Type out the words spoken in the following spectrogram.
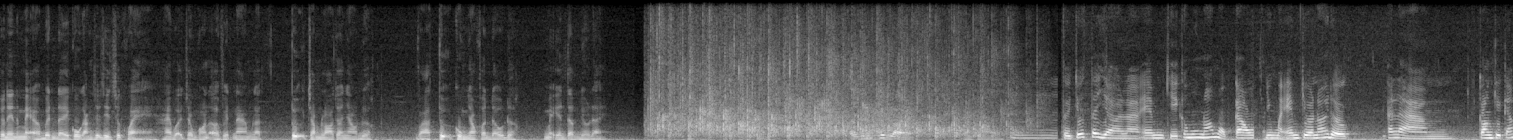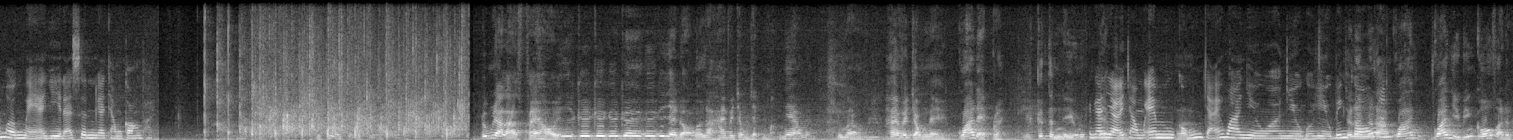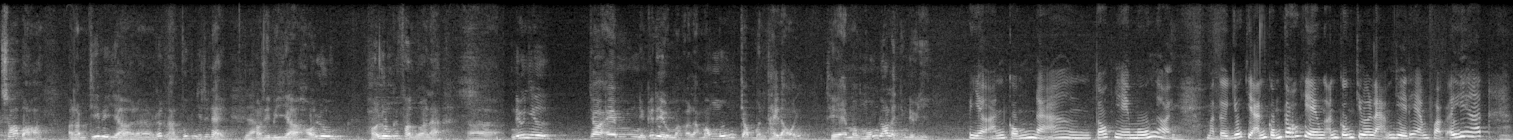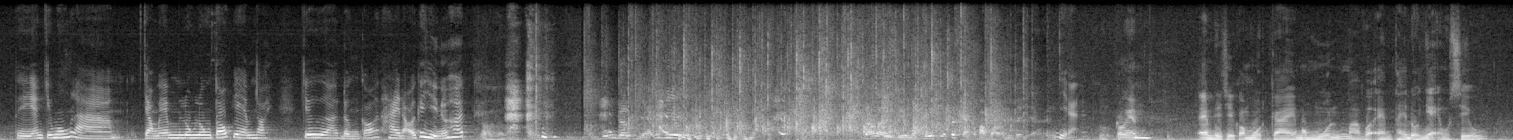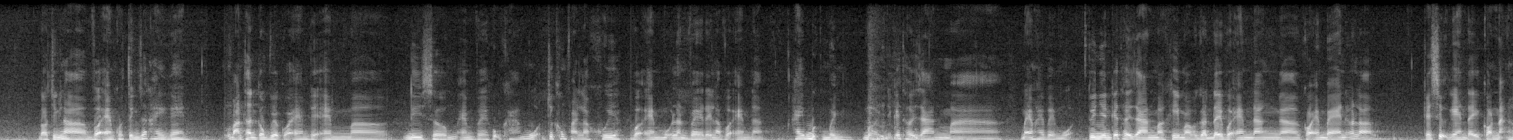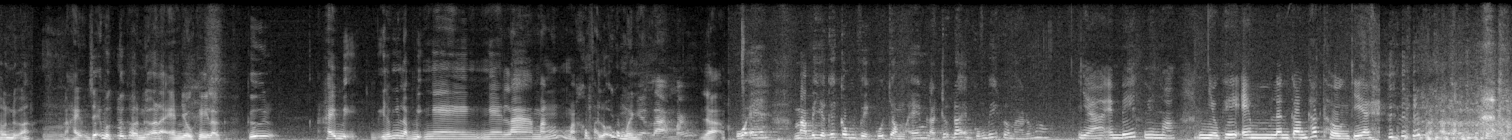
Cho nên mẹ ở bên đấy cố gắng giữ gìn sức khỏe. Hai vợ chồng con ở Việt Nam là tự chăm lo cho nhau được và tự cùng nhau phấn đấu được. Mẹ yên tâm điều đấy. Em có thích lời từ trước tới giờ là em chỉ có muốn nói một câu nhưng mà em chưa nói được. Đó là con chỉ cảm ơn mẹ vì đã sinh ra chồng con thôi. Đúng ra là phải hỏi cái cái cái cái cái, cái giai đoạn là hai vợ chồng dạch mặt nhau đó. Nhưng mà hai vợ chồng này quá đẹp rồi cái, cái tình yêu nó cũng ra vợ nữa. chồng em cũng trải qua nhiều nhiều nhiều biến cho nên cố nó đã lắm. quá quá nhiều biến cố và được xóa bỏ. Và thậm chí bây giờ nó rất là hạnh phúc như thế này. Dạ. thôi thì bây giờ hỏi luôn hỏi luôn cái phần gọi là ờ, nếu như cho em những cái điều mà gọi là mong muốn chồng mình thay đổi thì em mong muốn đó là những điều gì? Bây giờ ảnh cũng đã tốt như em muốn rồi. Mà từ trước giờ ảnh cũng tốt với em ảnh cũng chưa làm gì để em phật ý hết. Thì em chỉ muốn là chồng em luôn luôn tốt với em thôi chứ à, đừng có thay đổi cái gì nữa hết. Ơi. mình muốn đơn giản ghê đó là điều mong muốn của tất cả các bà vợ như thế dạ. Ừ. còn em. Em thì chỉ có một cái mong muốn mà vợ em thay đổi nhẹ một xíu. Đó chính là vợ em có tính rất hay ghen. Bản thân công việc của em thì em ờ, đi sớm em về cũng khá muộn chứ không phải là khuya. Vợ em mỗi lần về đấy là vợ em là hay bực mình bởi những cái thời gian mà mà em hay về muộn. Tuy nhiên cái thời gian mà khi mà gần đây vợ em đang ờ, có em bé nữa là cái sự ghen đấy còn nặng hơn nữa. Là hay dễ bực tức hơn nữa là em nhiều khi là cứ hay bị, bị giống như là bị nghe nghe la mắng mà không phải lỗi của mình. Nghe làm mắng. Dạ. Ủa em mà bây giờ cái công việc của chồng em là trước đó em cũng biết rồi mà đúng không dạ em biết nhưng mà nhiều khi em lên cân thất thường chị ơi.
